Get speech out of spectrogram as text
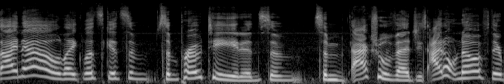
I know. Like, let's get some some protein and some some actual veggies. I don't know if they're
